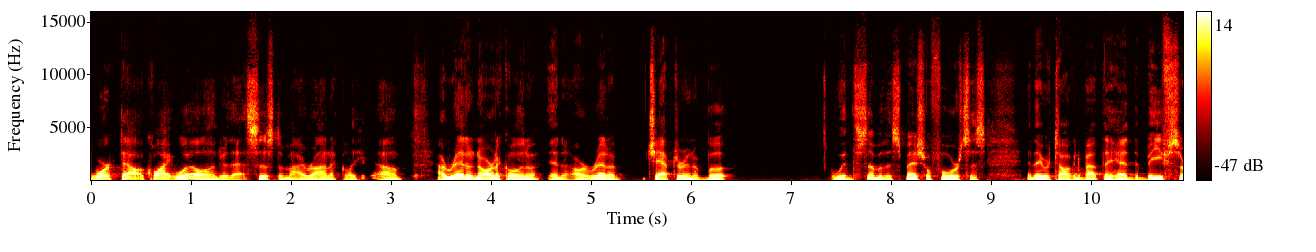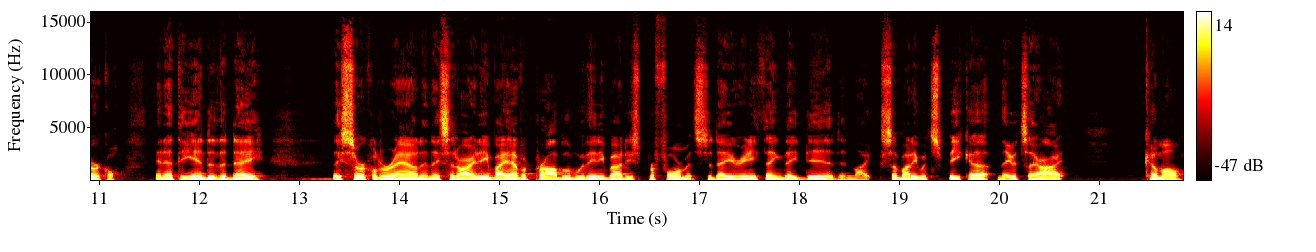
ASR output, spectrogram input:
worked out quite well under that system. Ironically, um, I read an article in a, in a, or read a chapter in a book with some of the special forces, and they were talking about they had the beef circle, and at the end of the day, they circled around and they said, "All right, anybody have a problem with anybody's performance today or anything they did?" And like somebody would speak up, and they would say, "All right." Come on,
